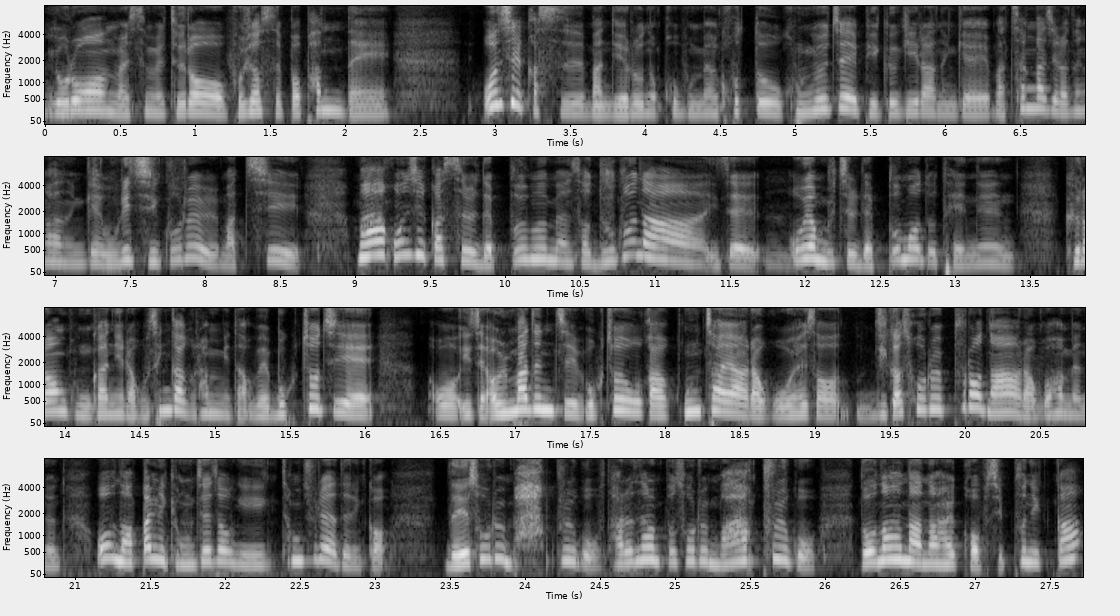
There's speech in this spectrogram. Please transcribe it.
음. 요런 말씀을 들어보셨을 법한데 온실가스만 예로 놓고 보면 그것도 공유지의 비극이라는 게 마찬가지라 생각하는 게 우리 지구를 마치 막 온실가스를 내뿜으면서 누구나 이제 음. 오염물질 내뿜어도 되는 그런 공간이라고 생각을 합니다. 왜 목초지에 어 이제 얼마든지 목초가 공차야라고 해서 네가 소를 풀어놔라고 하면은 어 나 빨리 경제적 이익 창출해야 되니까 내 소를 막 풀고 다른 사람도 소를 막 풀고 너나 나나 할 거 없이 푸니까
